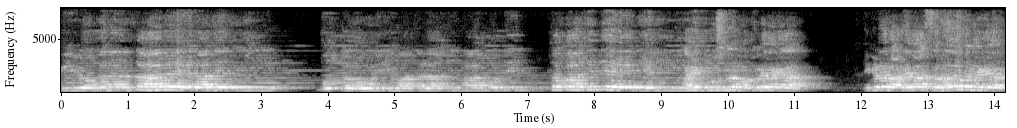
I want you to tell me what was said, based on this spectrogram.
वियोगन मागोटी तपासी ते गेली आणि कृष्ण मथुरेला गेला. इकडे राधेला सहज होणं गेलं.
